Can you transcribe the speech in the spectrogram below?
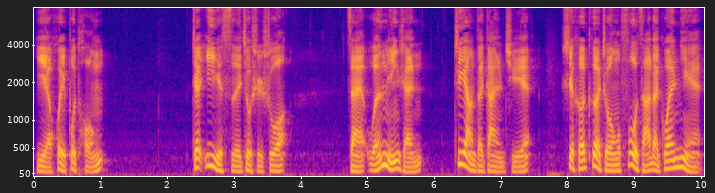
也会不同。这意思就是说，在文明人这样的感觉是和各种复杂的观念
